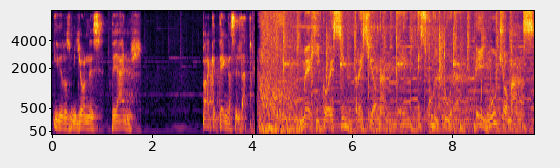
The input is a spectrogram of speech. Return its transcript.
y de los millones de años. Para que tengas el dato. México es impresionante, escultura y mucho más.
